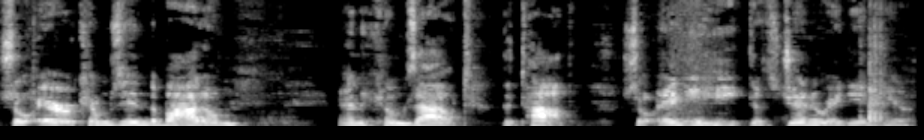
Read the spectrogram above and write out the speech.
So air comes in the bottom and it comes out the top. So any heat that's generated in here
